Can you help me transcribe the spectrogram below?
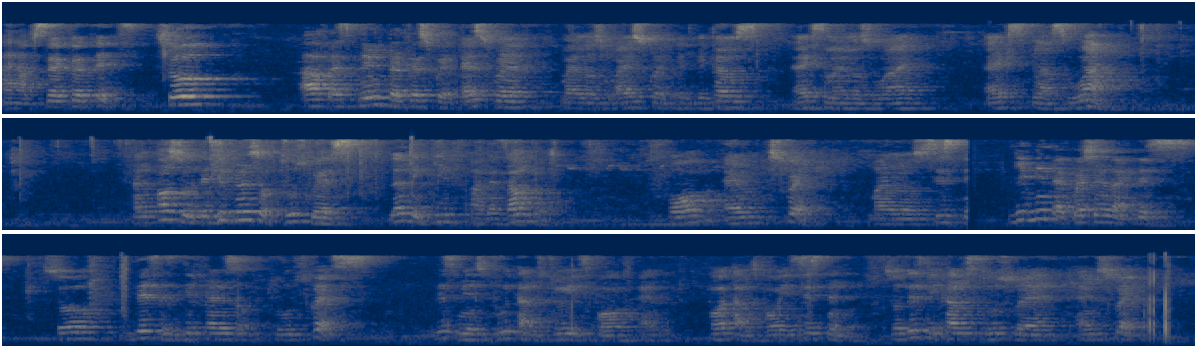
I have circled it. So I've explained perfect square. x square minus y square. It becomes x minus y, x plus y. Also the difference of two squares. Let me give an example. 4m squared minus 16. Given a question like this, so this is difference of two squares. This means 2 times 2 is 4 and 4 times 4 is 16. So this becomes 2 squared m squared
